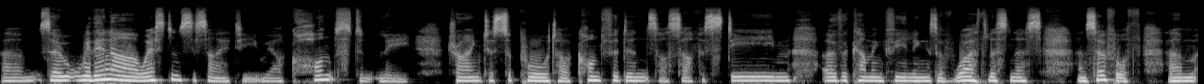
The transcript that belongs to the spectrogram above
Um, so within our Western society, we are constantly trying to support our confidence, our self-esteem, overcoming feelings of worthlessness, and so forth. Um,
